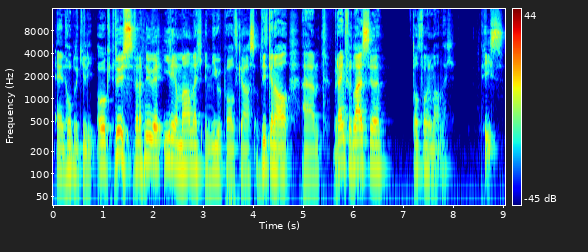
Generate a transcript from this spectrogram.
en hopelijk jullie ook. Dus vanaf nu weer iedere maandag een nieuwe podcast op dit kanaal. Um, bedankt voor het luisteren. Tot volgende maandag. Peace.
